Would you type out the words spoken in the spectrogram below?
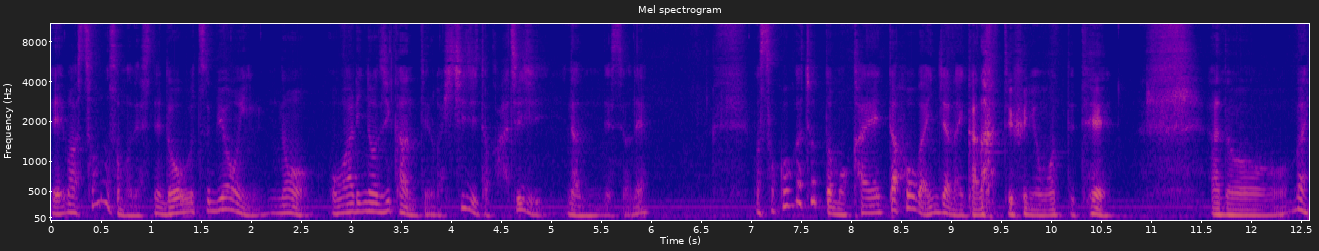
えー、まあ、そもそもですね動物病院の終わりの時間っていうのが7時とか8時なんですよね。まそこがちょっともう変えた方がいいんじゃないかなっていうふうに思っててあのまあ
